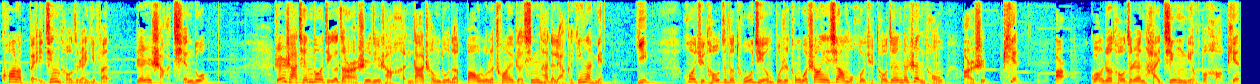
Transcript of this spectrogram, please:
夸了北京投资人一番：“人傻钱多。”“人傻钱多”几个字儿，实际上很大程度的暴露了创业者心态的两个阴暗面：一，获取投资的途径不是通过商业项目获取投资人的认同，而是骗；二，广州投资人太精明不好骗，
